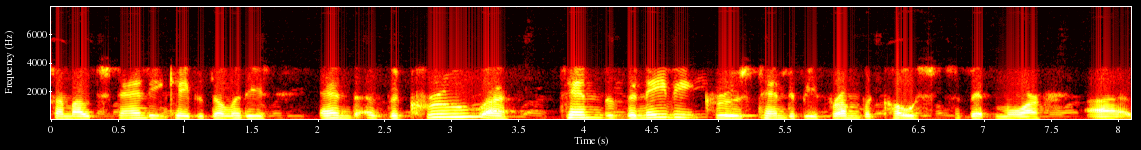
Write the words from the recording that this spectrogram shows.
some outstanding capabilities, and the crew uh, tend, the Navy crews tend to be from the coasts a bit more uh,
